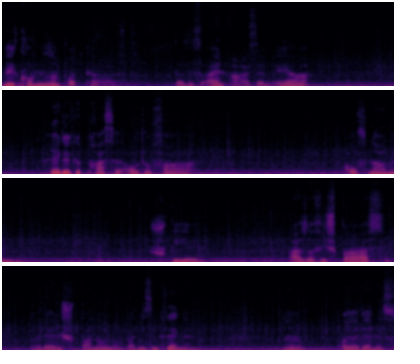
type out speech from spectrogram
Willkommen in unserem Podcast. Das ist ein ASMR, Regelgeprassel, Autofahr, Aufnahmen, Spiel. Also viel Spaß bei der Entspannung und bei diesen Klängen. Ne? Euer Dennis.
